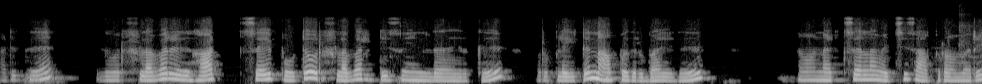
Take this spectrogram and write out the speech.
அடுத்து இது ஒரு ஃப்ளவர் ஹார்ட் ஷேப் போட்டு ஒரு ஃப்ளவர் டிசைனில் இருக்குது ஒரு பிளேட்டு நாற்பது ரூபாய் இது. நம்ம நட்ஸ் எல்லாம் வச்சு சாப்பிட்ற மாதிரி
